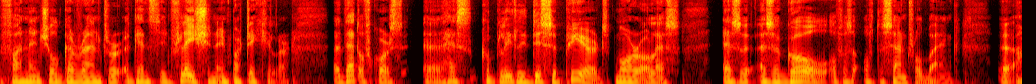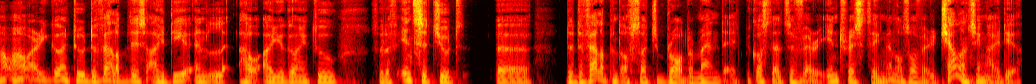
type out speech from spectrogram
financial guarantor against inflation, in particular. Uh, that, of course, uh, has completely disappeared, more or less, as a as a goal of a, of the central bank. Uh, how, how are you going to develop this idea, and how are you going to sort of institute uh, the development of such a broader mandate? Because that's a very interesting and also very challenging idea.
